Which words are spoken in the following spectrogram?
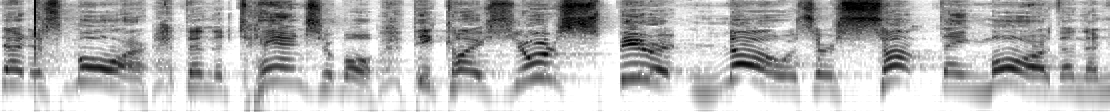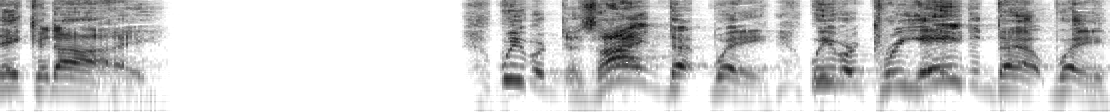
that is more than the tangible because your spirit knows there's something more than the naked eye. We were designed that way. We were created that way.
